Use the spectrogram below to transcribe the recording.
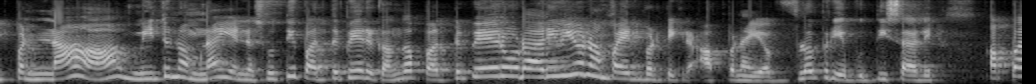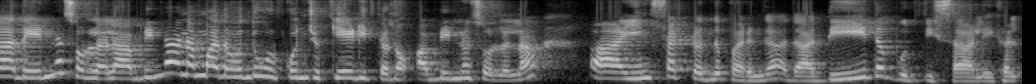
இப்போ நான் மிதுனம்னா என்னை சுற்றி பத்து பேர் இருக்காங்க. பத்து பேரோட அறிவையும் நான் பயன்படுத்திக்கிறேன். அப்போ நான் எவ்வளோ பெரிய புத்திசாலி? அப்போ அதை என்ன சொல்லலாம் அப்படின்னா நம்ம அதை வந்து ஒரு கொஞ்சம் கேடித்தனம் அப்படின்னு சொல்லலாம். இன்ஃபேக்ட் வந்து பாருங்கள் அது அதீத புத்திசாலிகள்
